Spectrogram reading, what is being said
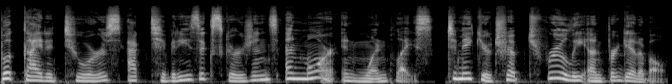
Book guided tours, activities, excursions, and more in one place to make your trip truly unforgettable.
